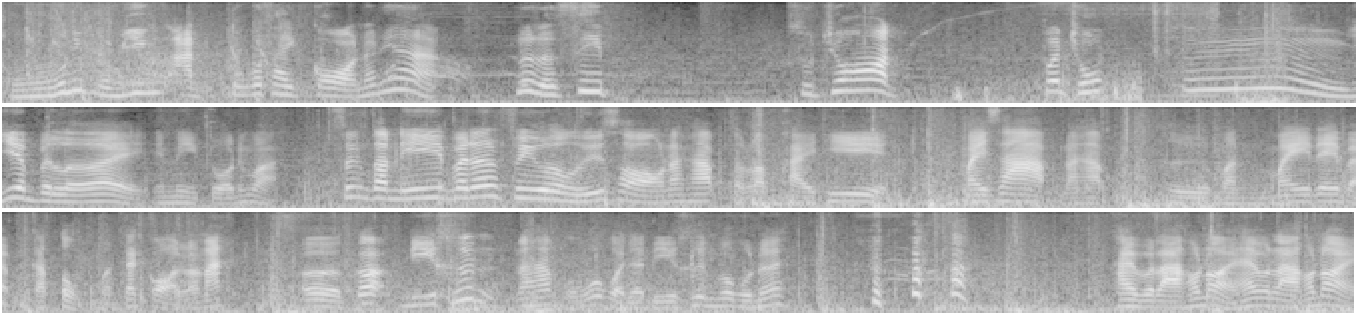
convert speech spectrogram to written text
โอ้โหนี่ผมยิงอัดตัวใส่ก่อนนะเนี่ยเลือดเหลือสิบสุดยอด เพื่อนชุบ อืมเยี่ยมไปเลยยังมีอีกตัวนี่หว่าซึ่งตอนนี้ Battlefield 2042นะครับสำหรับใครที่ไม่ทราบนะครับ คือมันไม่ได้แบบกระตุกเหมือนแต่ก่อนแล้วนะ เออ ก็ดีขึ้นนะครับ ผมว่ากว่าจะดีขึ้นพวกคุณเอ้ย ให้เวลาเขาหน่อยให้เวลาเขาหน่อย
